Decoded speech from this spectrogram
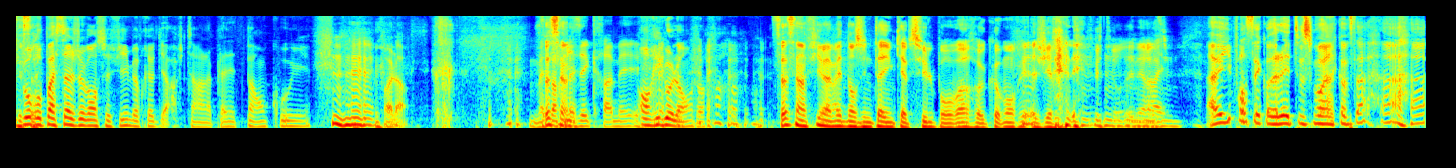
faites vos ça. repassages devant ce film, et après vous dire ah putain la planète part en couille. voilà. Matarmisé cramé. En rigolant. Genre. Ça, c'est un film à mettre dans une time capsule pour voir euh, comment réagiraient les futures générations. Ah oui, ils pensaient qu'on allait tous mourir comme ça Ah, ah.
